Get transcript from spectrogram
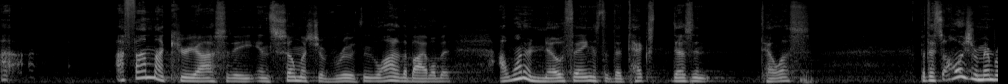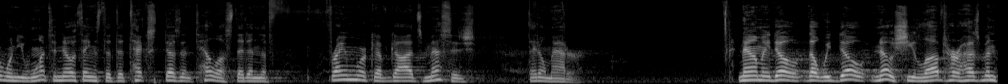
I, I find my curiosity in so much of Ruth and a lot of the Bible, but I want to know things that the text doesn't tell us. But let's always remember when you want to know things that the text doesn't tell us, that in the framework of God's message, they don't matter. Naomi, though, though we don't know, she loved her husband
